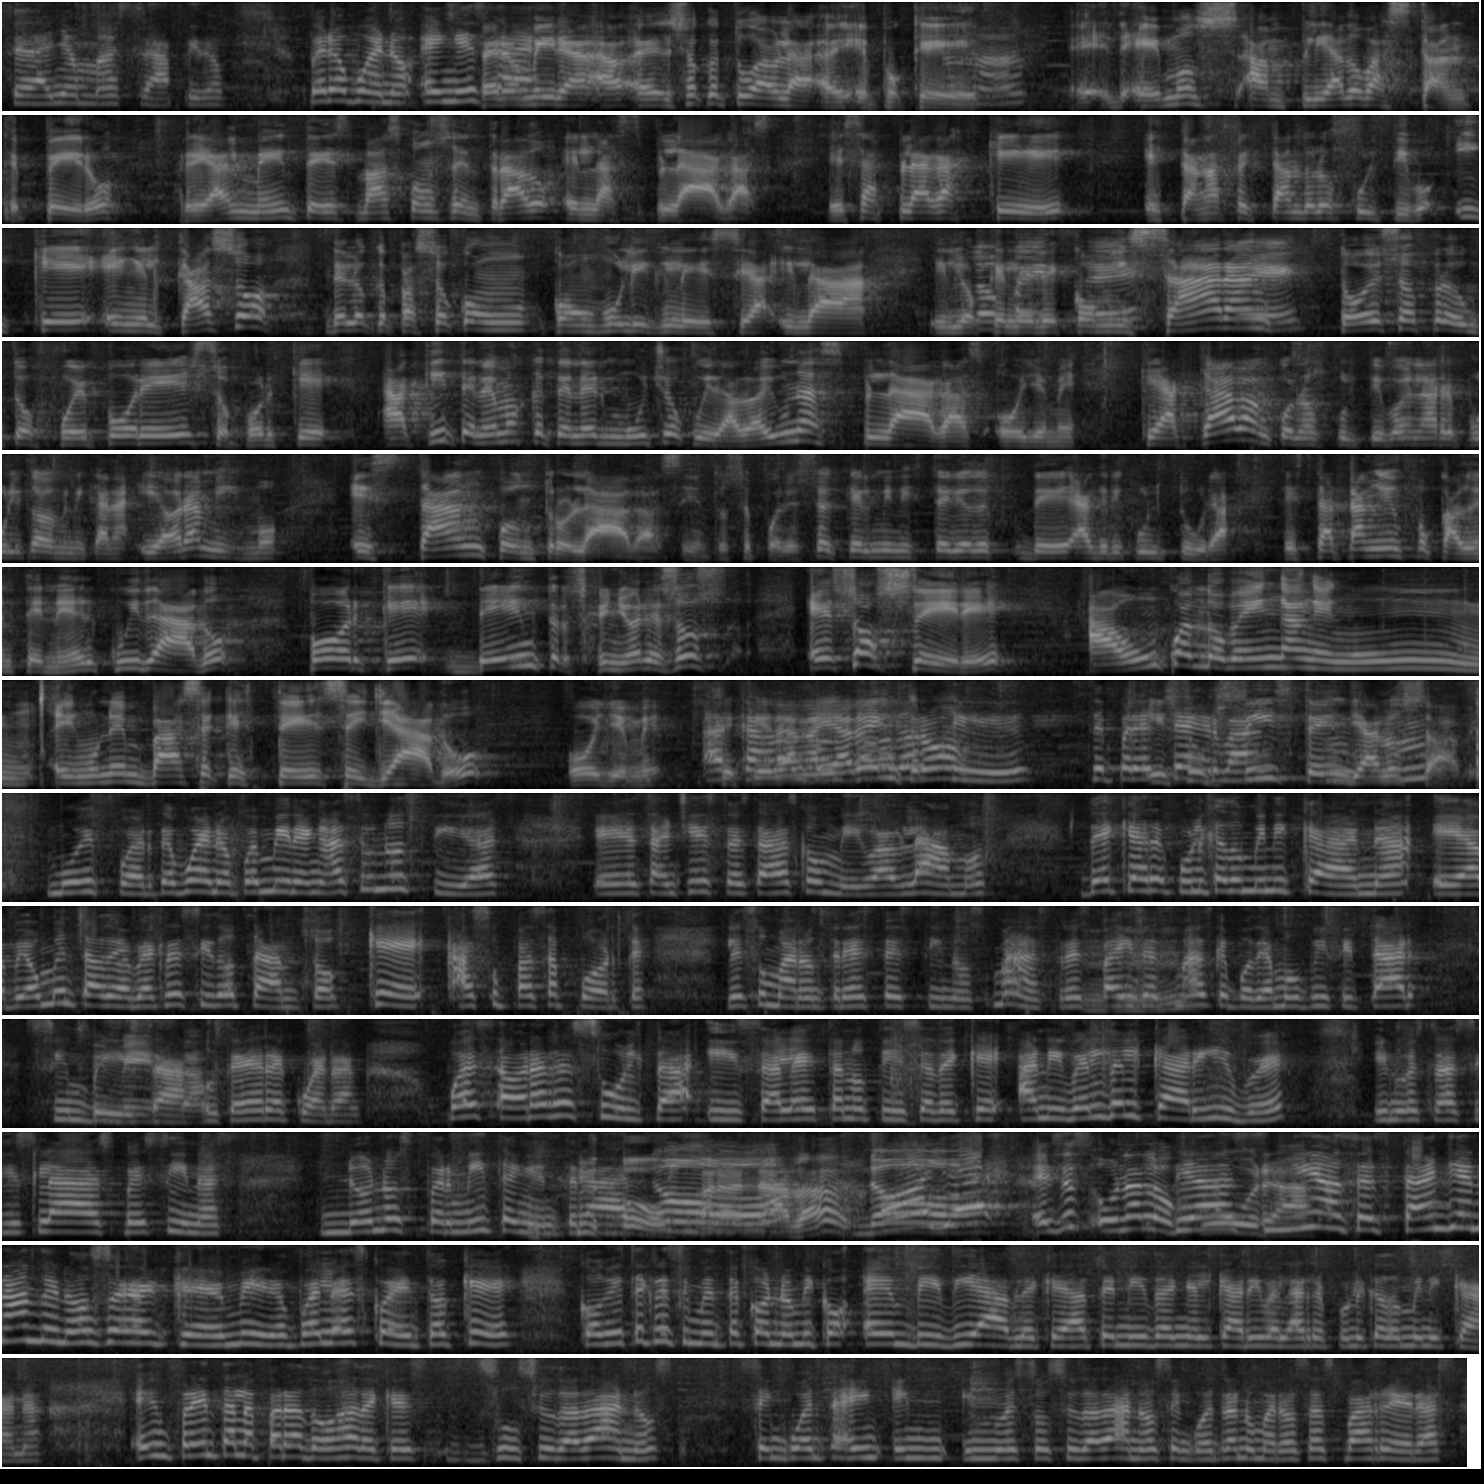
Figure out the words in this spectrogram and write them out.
se dañan más rápido. Pero bueno, en esta... Pero mira, a- eso que tú hablas, eh, porque Ajá. eh, hemos ampliado bastante, pero realmente es más concentrado en las plagas. Esas plagas que están afectando los cultivos y que en el caso de lo que pasó con, con Julio Iglesias y, la, y lo, Lo que le pensé, decomisaran sí. todos esos productos fue por eso, porque aquí tenemos que tener mucho cuidado. Hay unas plagas, óyeme, que acaban con los cultivos en la República Dominicana y ahora mismo están controladas. Y entonces por eso es que el Ministerio de, de Agricultura está tan enfocado en tener cuidado, porque dentro, señores, esos, esos seres, aun cuando vengan en un, en un envase que esté sellado, óyeme, se quedan ahí adentro sí, se y preservan. subsisten, ya lo saben. Muy fuerte. Bueno, pues miren, hace unos días, eh, Sánchez, tú estabas conmigo, hablamos de que a República Dominicana eh, había aumentado y había crecido tanto que a su pasaporte le sumaron tres destinos más, tres países más que podíamos visitar sin visa. visa. Ustedes recuerdan. Pues ahora resulta y sale esta noticia de que a nivel del Caribe y nuestras islas vecinas no nos permiten entrar. No, para nada. No, Oye, esa es una locura. Dios mío, se están llenando y no sé qué. Miren, pues les cuento que con este crecimiento económico envidiable que ha tenido en el Caribe la República Dominicana, enfrenta la paradoja de que sus ciudadanos se encuentran, en, en- en nuestros ciudadanos se encuentran numerosas barreras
